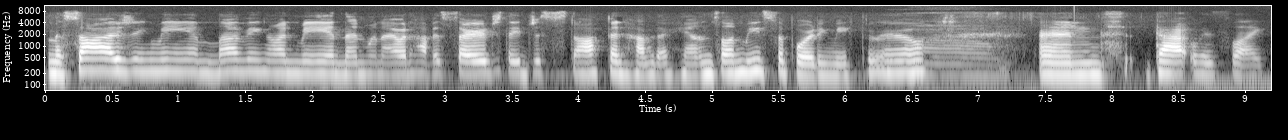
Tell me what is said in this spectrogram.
massaging me and loving on me and then when i would have a surge they'd just stop and have their hands on me supporting me through wow and that was like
